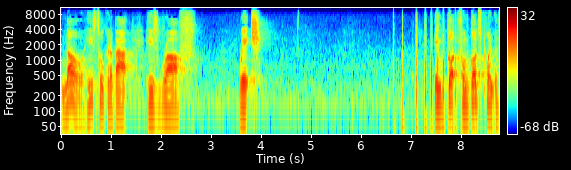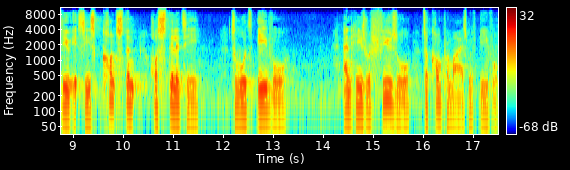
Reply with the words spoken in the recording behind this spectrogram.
No, he's talking about his wrath, which, God, from God's point of view, it's his constant hostility towards evil and his refusal to compromise with evil.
